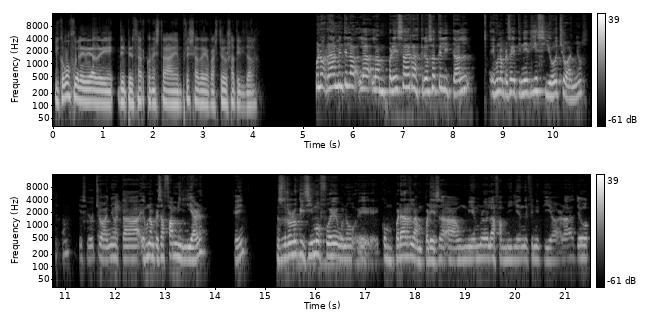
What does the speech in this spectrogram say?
¿Y cómo fue la idea de, de, empezar con esta empresa de rastreo satelital? Bueno, realmente la, la, la, empresa de rastreo satelital es una empresa que tiene 18 años. 18 años, está, es una empresa familiar nosotros lo que hicimos fue, bueno, eh, comprar la empresa a un miembro de la familia en definitiva, ¿verdad? Yo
